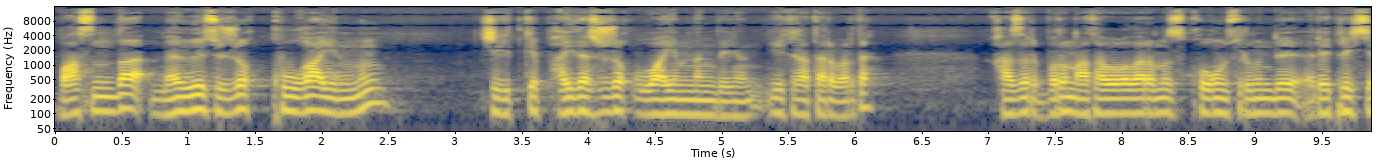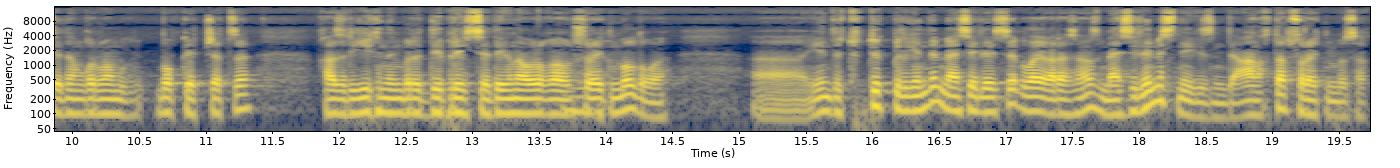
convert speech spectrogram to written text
Басында мәуесі жоқ қуғайыңның жігітке пайдасы жоқ уайымның деген екі қатар бар да. Қазір бұрын ата бабаларымыз қуғын сүргінде репрессиядан құрбан болып кетіп жатса қазір екінің бірі депрессия деген ауруға ұшырайтын болды ғой. Ә, енді түптеп келгенде мәселесі былай қарасаңыз мәселе емес негізінде анықтап сұрайтын болсақ.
